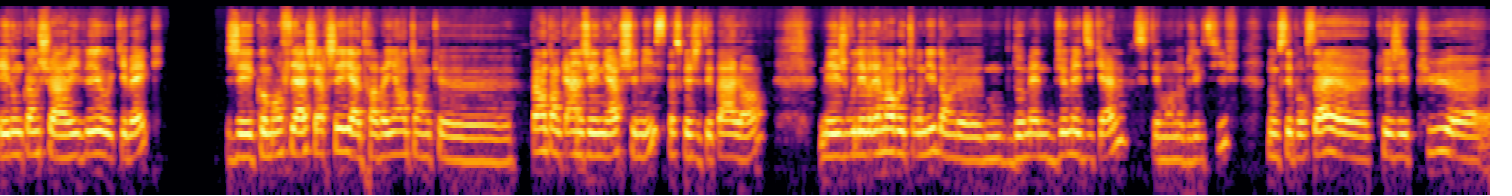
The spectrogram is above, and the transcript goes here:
Et donc quand je suis arrivée au Québec, j'ai commencé à chercher et à travailler en tant que pas en tant qu'ingénieur chimiste parce que j'étais pas alors mais je voulais vraiment retourner dans le domaine biomédical c'était mon objectif. Donc c'est pour ça euh, que j'ai pu euh,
